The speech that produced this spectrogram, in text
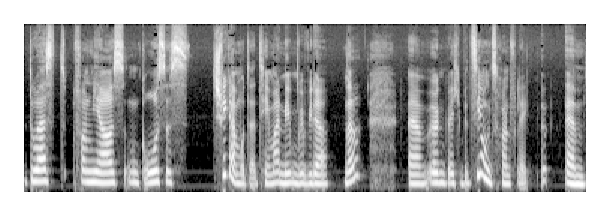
du hast von mir aus ein großes Schwiegermutterthema, nehmen wir wieder, ne? Ähm, irgendwelche Beziehungskonflikte. Ähm,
